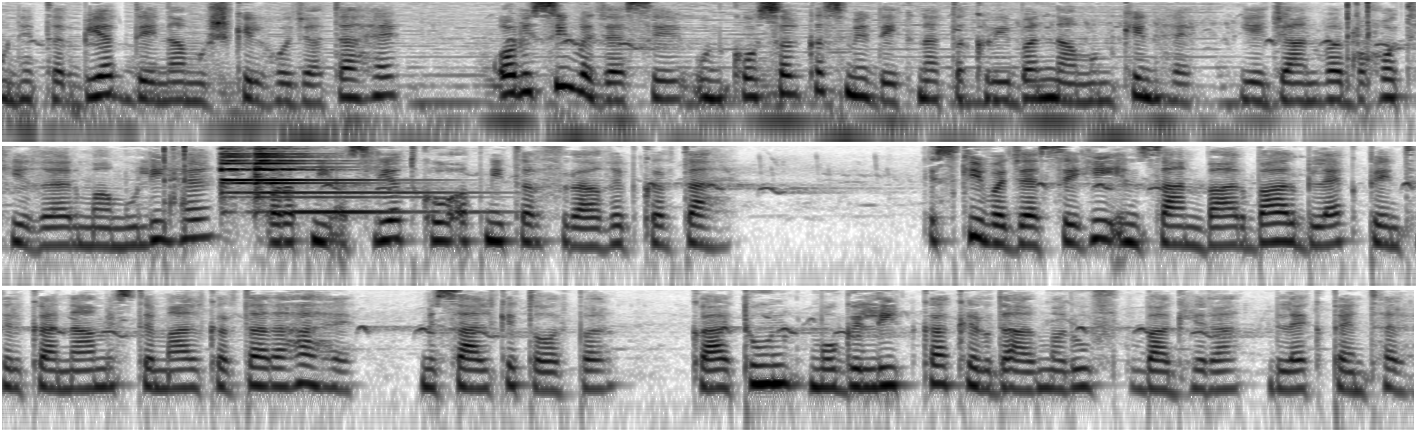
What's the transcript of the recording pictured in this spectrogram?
उन्हें तरबियत देना मुश्किल हो जाता है और इसी वजह से उनको सर्कस में देखना तकरीबन नामुमकिन है। ये जानवर बहुत ही गैर मामूली है और अपनी असलियत को अपनी तरफ़ रागब करता है। इसकी वजह से ही इंसान बार बार ब्लैक पेंथर का नाम इस्तेमाल करता रहा है। मिसाल के तौर पर, कार्टून मोगलीक का किरदार मरूफ बाघेरा ब्लैक पेंथर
